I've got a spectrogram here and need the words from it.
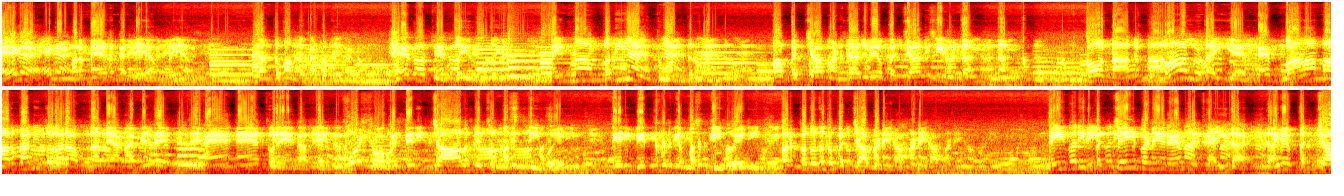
ਹੈਗਾ ਹੈ, ਪਰ ਮੈਲ ਕੱਢੇ ਆਪਣੇ ਆਪ ਗੰਦਮੰਦ ਕੱਢ ਦੇ। ਹੈਗਾ ਤੂੰ ਉਹਦਾ ਹੀ ਰੂਪ ਇੰਨਾ ਵਧੀਆ ਹੈ ਤੂੰ ਅੰਦਰੋਂ। ਆ ਬੱਚਾ ਬਣ ਜਾ ਜਿਵੇਂ ਉਹ ਬੱਚਾ ਨਹੀਂ ਸੀ ਹੁੰਦਾ। ਕਹੋ ਨਾਨਕ ਬਾਹ ਲੁਟਾਈ ਹੈ। ਇਹ ਬਾਹਾਂ ਮਾਰਦਾ ਨਹੀਂ ਤੁਰਦਾ ਹੁੰਦਾ ਨਿਆਣਾ ਕਹਿੰਦੇ। ਐ ਐ ਤੁਰੇਗਾ ਫਿਰ। ਖੁਸ਼ ਹੋ ਕੇ ਤੇਰੀ ਚਾਲ ਵਿੱਚ ਮਸਤੀ ਹੋਏਗੀ। ਤੇਰੀ ਵੇਖਣ ਦੀ ਮਸਤੀ ਹੋਏਗੀ। ਪਰ ਕਦੋਂ ਜਦੋਂ ਬੱਚਾ ਬਣੇਗਾ। ਕਈ ਵਾਰੀ ਬੱਚੇ ਹੀ ਬਣੇ ਰਹਿਣਾ ਚਾਹੀਦਾ ਜਿਵੇਂ ਬੱਚਾ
